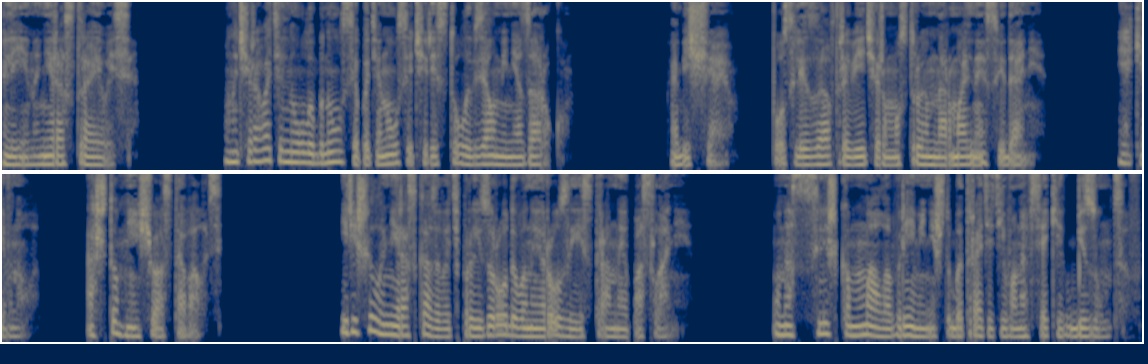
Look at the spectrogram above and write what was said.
«Лина, не расстраивайся». Он очаровательно улыбнулся, потянулся через стол и взял меня за руку. «Обещаю, послезавтра вечером устроим нормальное свидание». Я кивнула. А что мне еще оставалось? И решила не рассказывать про изуродованные розы и странное послание. У нас слишком мало времени, чтобы тратить его на всяких безумцев.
